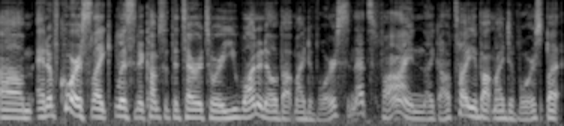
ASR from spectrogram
Um, and of course, like, listen, it comes with the territory. You want to know about my divorce, and that's fine. Like, I'll tell you about my divorce, but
